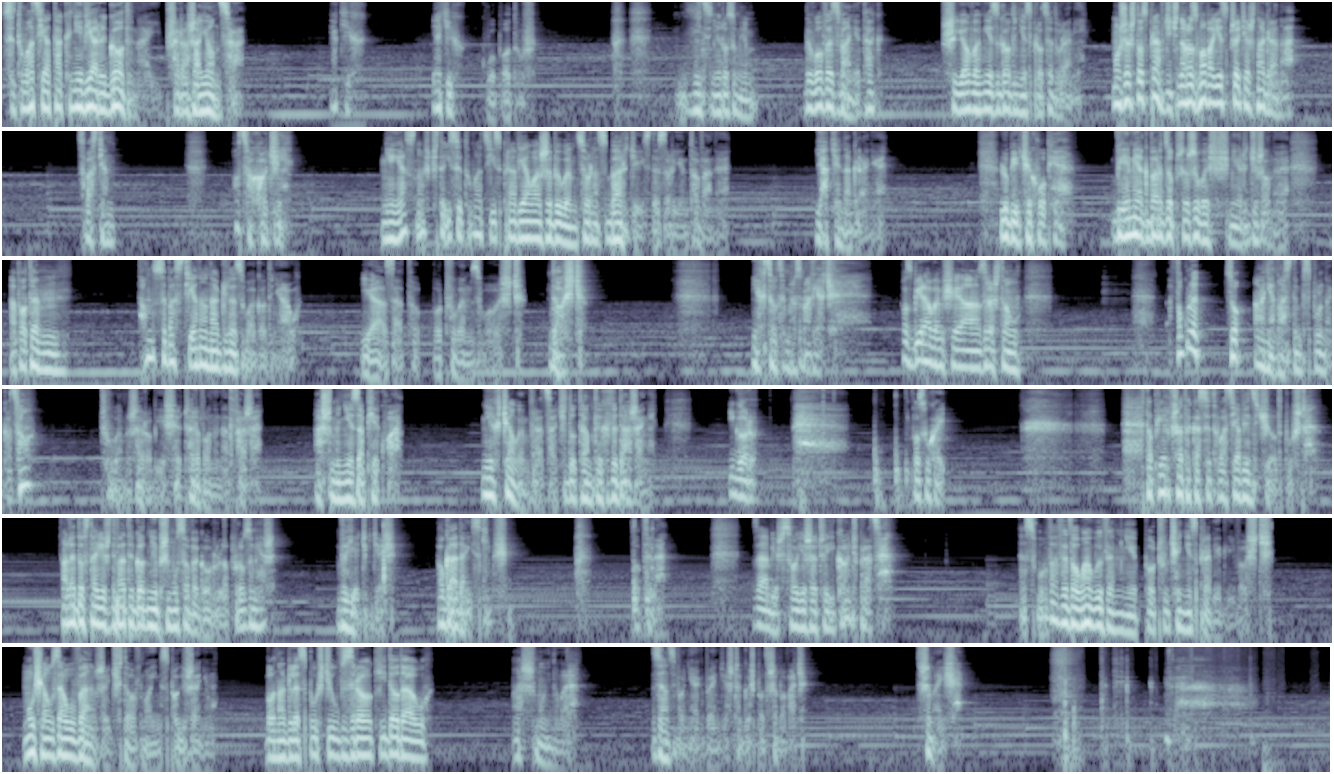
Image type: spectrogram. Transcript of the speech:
Sytuacja tak niewiarygodna i przerażająca. Jakich. Jakich kłopotów? Nic nie rozumiem. Było wezwanie, tak? Przyjąłem je zgodnie z procedurami. Możesz to sprawdzić, no rozmowa jest przecież nagrana. Sebastian, o co chodzi? Niejasność tej sytuacji sprawiała, że byłem coraz bardziej zdezorientowany. Jakie nagranie? Lubię cię, chłopie. Wiem, jak bardzo przeżyłeś śmierć żony. A potem. Ton Sebastiana nagle złagodniał. Ja za to poczułem złość. Dość. Nie chcę o tym rozmawiać. Pozbierałem się, a zresztą. A w ogóle, co Ania ma z tym wspólnego, co? Czułem, że robię się czerwony na twarzy. Aż mnie zapiekła. Nie chciałem wracać do tamtych wydarzeń. Igor. Posłuchaj. To pierwsza taka sytuacja, więc ci odpuszczę. Ale dostajesz dwa tygodnie przymusowego urlopu, rozumiesz? Wyjedź gdzieś. Pogadaj z kimś. To tyle. Zabierz swoje rzeczy i kończ pracę. Te słowa wywołały we mnie poczucie niesprawiedliwości. Musiał zauważyć to w moim spojrzeniu, bo nagle spuścił wzrok i dodał: Masz mój numer. Zadzwoń, jak będziesz czegoś potrzebować. Trzymaj się.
